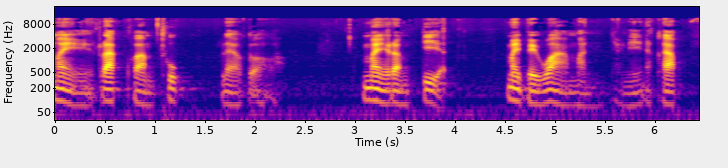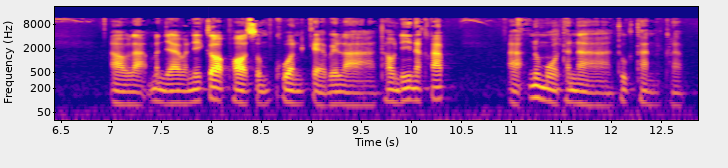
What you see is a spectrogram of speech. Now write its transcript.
ไม่รักความทุกข์แล้วก็ ไม่รังเกียจไม่ไปว่ามันอย่างนี้นะครับ เอาละบรรยายวันนี้ก็พอสมควรแก่เวลาเท่านี้นะครับ อนุโมทนาทุกท่านครับ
